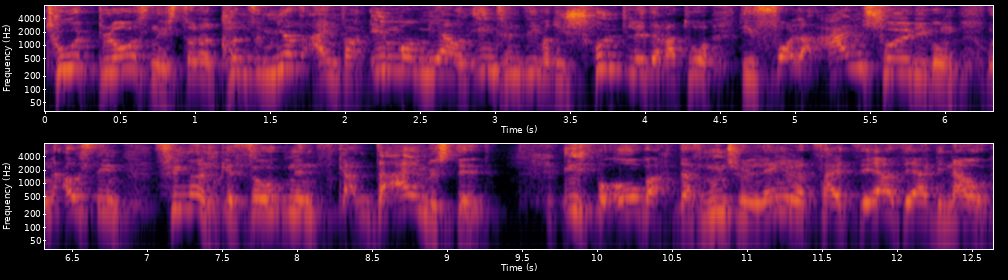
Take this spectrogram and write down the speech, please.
Tut bloß nicht, sondern konsumiert einfach immer mehr und intensiver die Schundliteratur, die voller Anschuldigungen und aus den Fingern gesogenen Skandalen besteht. Ich beobachte das nun schon längere Zeit sehr sehr genau,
